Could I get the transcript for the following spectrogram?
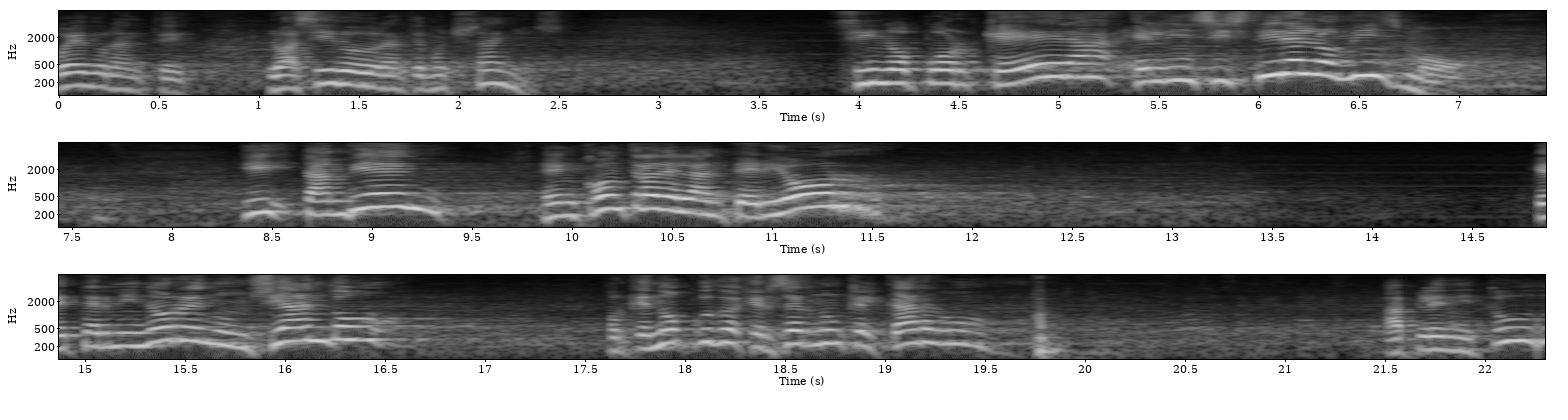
fue durante, lo ha sido durante muchos años, sino porque era el insistir en lo mismo. Y también en contra del anterior, que terminó renunciando porque no pudo ejercer nunca el cargo a plenitud.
